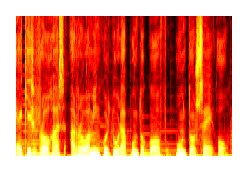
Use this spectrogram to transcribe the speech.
xrojas.mincultura.gov.co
